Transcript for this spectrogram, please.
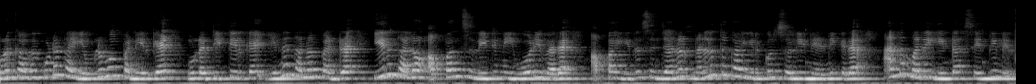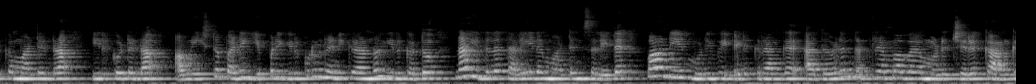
உனக்காக கூட நான் எவ்வளவோ பண்ணியிருக்கேன். உன்னை திட்டிருக்கேன் என்ன பண்ணுறேன் இருந்தாலும் அப்பான்னு சொல்லிட்டு நீ ஓடி வர. அப்பா இது செஞ்சாலும் நல்லதுக்காக இருக்கும்னு சொல்லி நினைக்கிற. அந்த மாதிரி ஏண்டா செந்தில் இருக்க மாட்டேன்றா? இருக்கட்டும்டா. அவன் இஷ்டப்படி எப்படி இருக்கணும்னு நினைக்கிறானோ இருக்கட்டும். நான் இதில் தலையிட மாட்டேன்னு சொல்லிட்டு பாண்டியன் முடிவு எடுக்கிறாங்க. அதோட இந்த பிரமவை முடிச்சிருக்காங்க.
